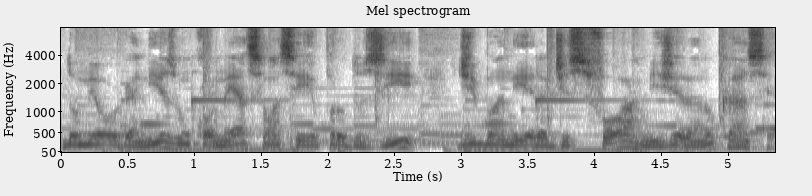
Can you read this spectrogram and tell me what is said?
do meu organismo começam a se reproduzir de maneira disforme, gerando câncer.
